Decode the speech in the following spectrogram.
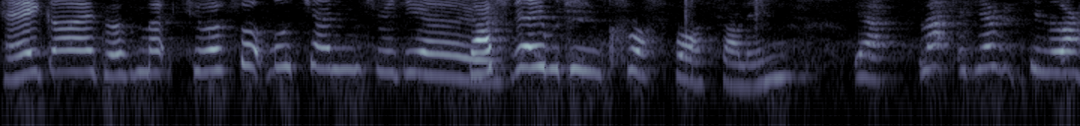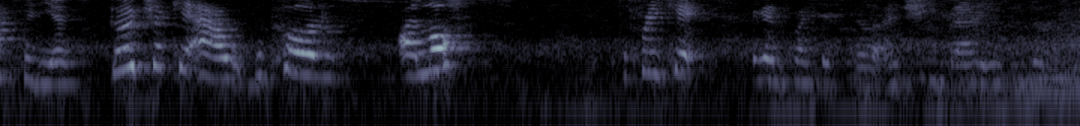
Hey guys, welcome back to a football challenge video. Today we're doing crossbar challenge. Yeah, if you haven't seen the last video, go check it out because I lost the free kicks against my sister and she barely even did it.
